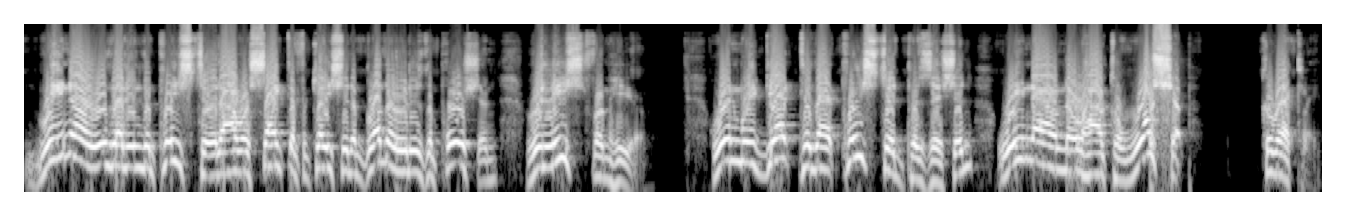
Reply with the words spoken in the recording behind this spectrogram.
We know that in the priesthood, our sanctification of brotherhood is the portion released from here. When we get to that priesthood position, we now know how to worship correctly.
